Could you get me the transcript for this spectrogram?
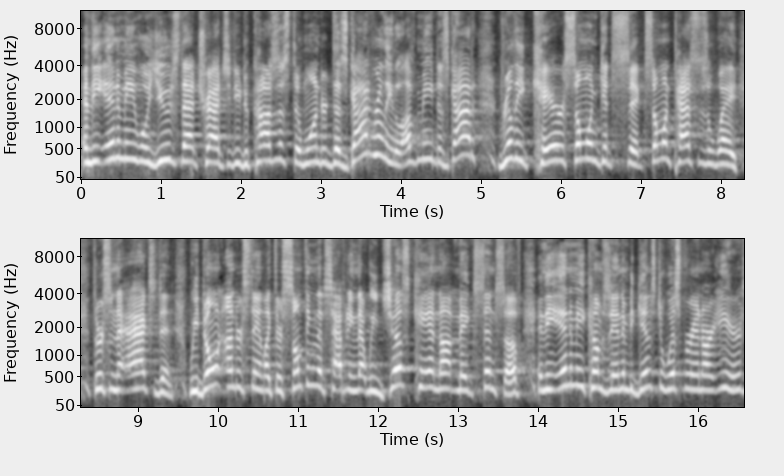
And the enemy will use that tragedy to cause us to wonder does God really love me? Does God really care? Someone gets sick, someone passes away, there's an accident. We don't understand, like there's something that's happening that we just cannot make sense of. And the enemy comes in and begins to whisper in our ears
